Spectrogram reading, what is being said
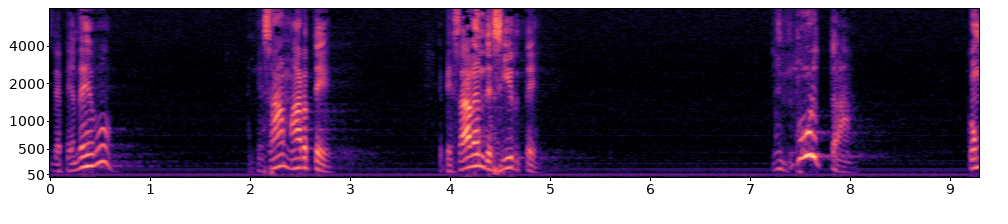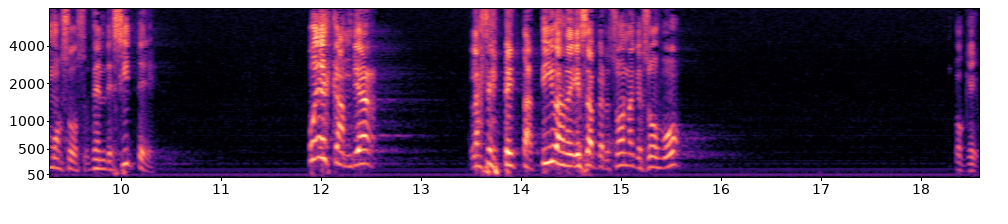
Depende de vos. Empezá a amarte. Empezá a bendecirte. No importa cómo sos, bendecite. Puedes cambiar las expectativas de esa persona que sos vos. Porque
